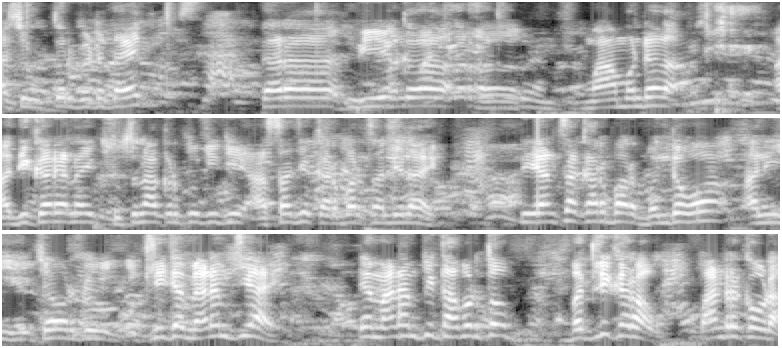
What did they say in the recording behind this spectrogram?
असे उत्तर भेटत आहेत. तर मी एक महामंडळ अधिकाऱ्यांना एक सूचना करतो की जे असा जे कारभार चाललेला आहे ते यांचा कारभार बंद व्हा आणि याच्यावर ते इथली ज्या मॅडमची आहे त्या मॅडमची ताबडतोब बदली करावं. पांढरकवडा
